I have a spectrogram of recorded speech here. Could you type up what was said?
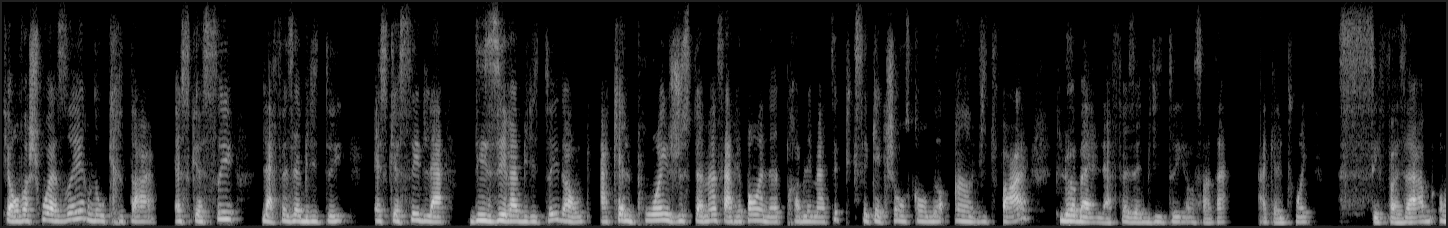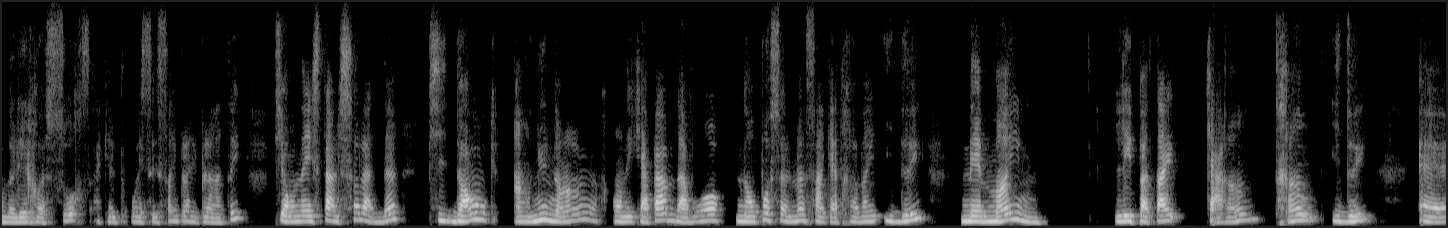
puis on va choisir nos critères. Est-ce que c'est la faisabilité? Est-ce que c'est de la désirabilité? Donc, à quel point, justement, ça répond à notre problématique puis que c'est quelque chose qu'on a envie de faire? Puis là, ben, la faisabilité, on s'entend à quel point c'est faisable, on a les ressources, à quel point c'est simple à implanter, puis on installe ça là-dedans. Puis donc, en une heure, on est capable d'avoir non pas seulement 180 idées, mais même les peut-être 40, 30 idées euh,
